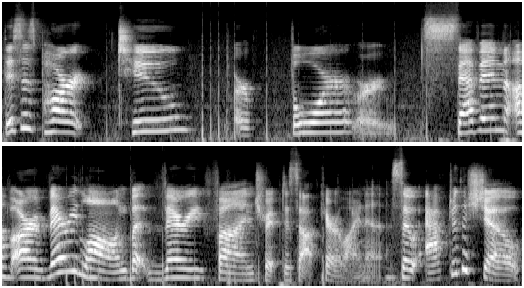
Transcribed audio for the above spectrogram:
This is part two or four or seven of our very long but very fun trip to South Carolina. So after the show,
